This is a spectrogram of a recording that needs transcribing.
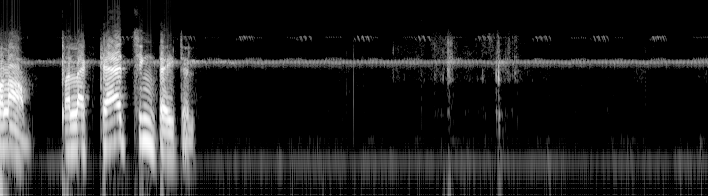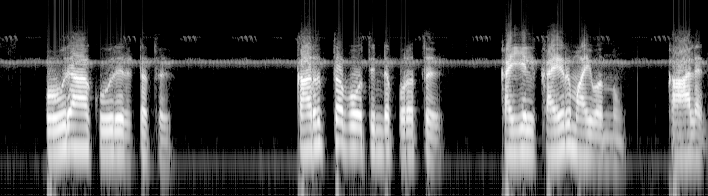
കൊള്ളാം. നല്ല കാച്ചിങ് ടൈറ്റൽ കൂരാകൂരിട്ടത്ത് കറുത്ത പോത്തിന്റെ പുറത്ത് കയ്യിൽ കയറുമായി വന്നു കാലൻ.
